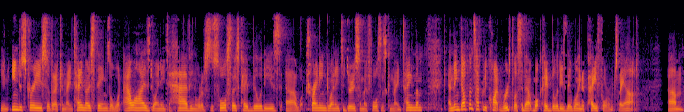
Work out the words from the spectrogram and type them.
in industry so that I can maintain those things, or what allies do I need to have in order to source those capabilities? Uh, what training do I need to do so my forces can maintain them? And then governments have to be quite ruthless about what capabilities they're willing to pay for and which they aren't. Um,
